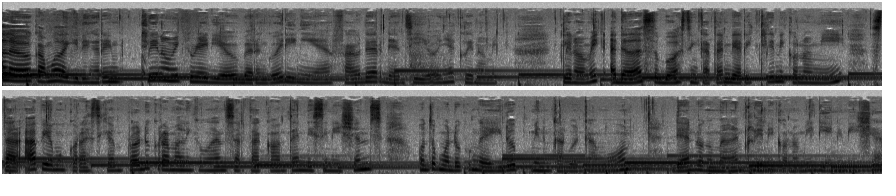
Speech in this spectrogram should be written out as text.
Halo, kamu lagi dengerin Clinomic Radio bareng gue Dinia, founder dan CEO-nya Clinomic. Clinomic adalah sebuah singkatan dari Clean Economy, startup yang mengkurasikan produk ramah lingkungan serta content destinations untuk mendukung gaya hidup minim karbon kamu dan pengembangan clean economy di Indonesia.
